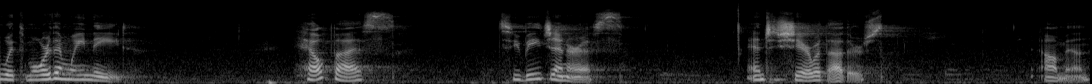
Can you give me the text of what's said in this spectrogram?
with more than we need. Help us to be generous and to share with others. Amen.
